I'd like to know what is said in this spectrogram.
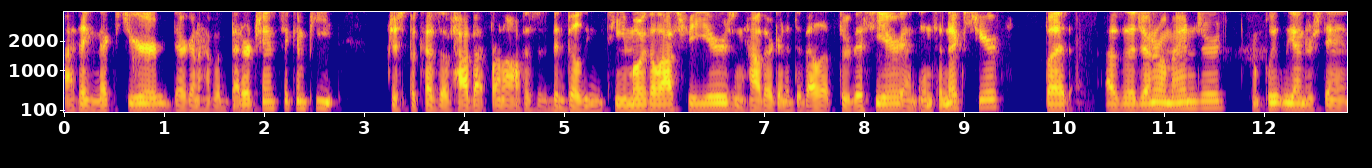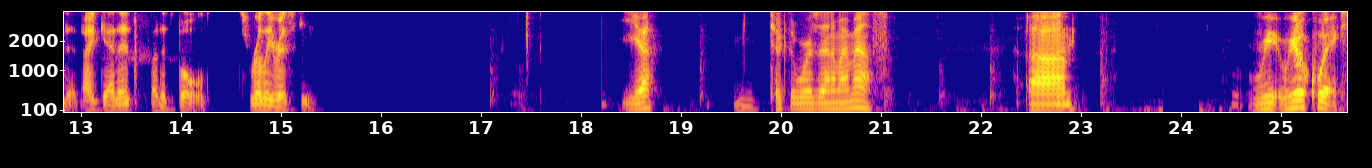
I think next year they're going to have a better chance to compete just because of how that front office has been building the team over the last few years and how they're going to develop through this year and into next year. But as a general manager, completely understand it. I get it, but it's bold. It's really risky. Yeah, you took the words out of my mouth. Um, re- real quick,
